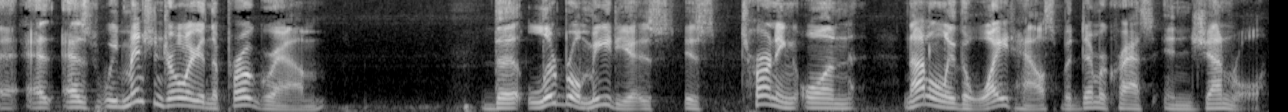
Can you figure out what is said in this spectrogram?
as we mentioned earlier in the program, the liberal media is is turning on not only the White House but Democrats in general.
